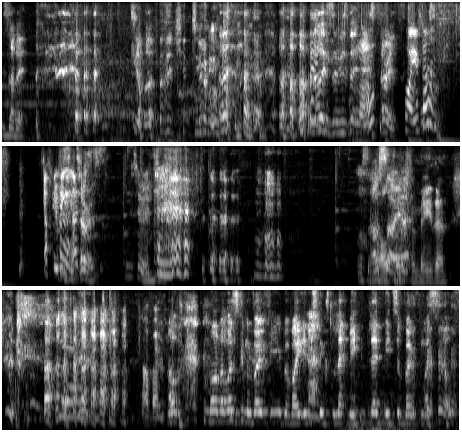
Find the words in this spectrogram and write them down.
Is that it? Come on. What did you do? oh, nice. It was the, Yeah? it's turrets. What is that? Awesome. I It was think the I turrets. just- Also- I'll oh, sorry. vote I, for me then. I'll vote for Mon, I was going to vote for you, but my instincts led me led me to vote for myself.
